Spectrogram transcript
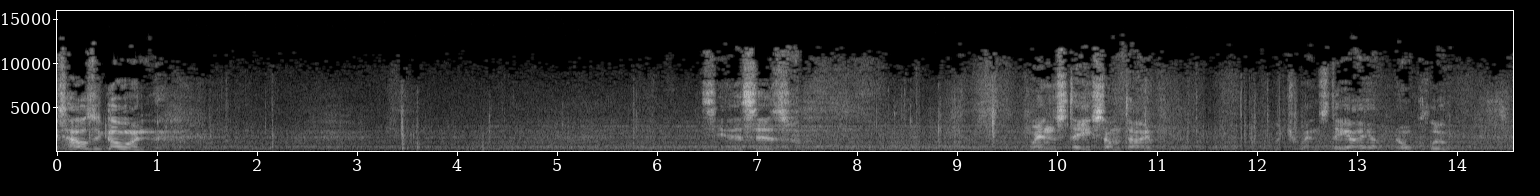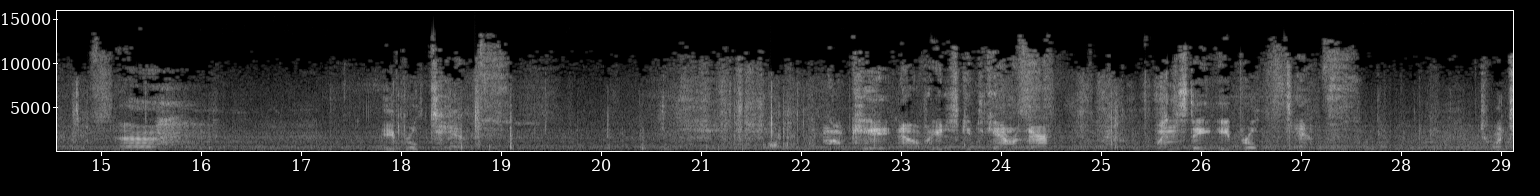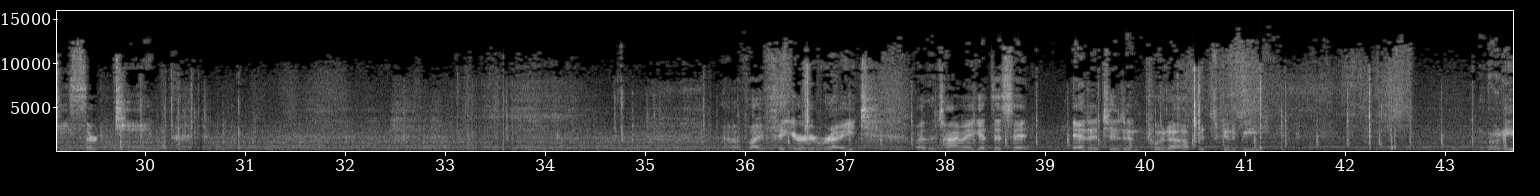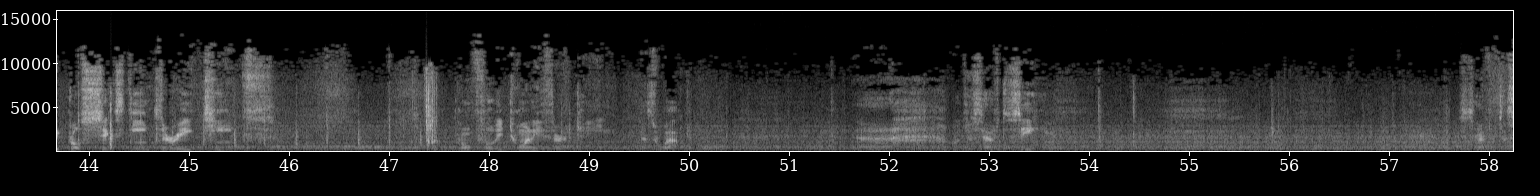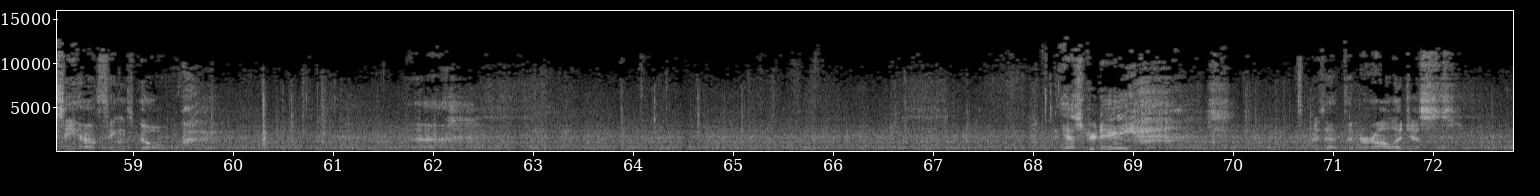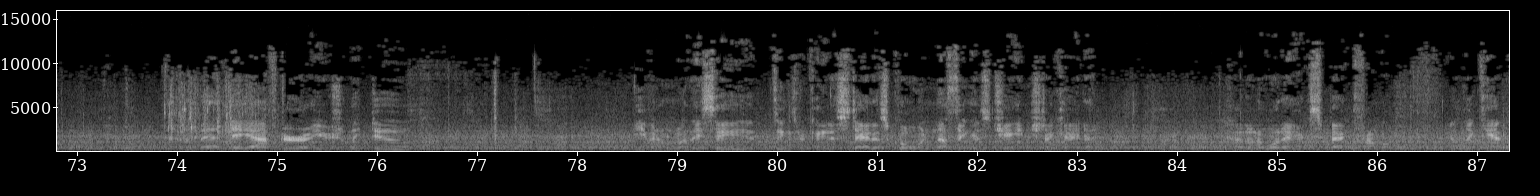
guys, how's it going? See, this is Wednesday sometime. Which Wednesday? I have no clue. Uh, April 10th. Okay, now if I could just keep the camera there. Wednesday, April 10th. 2013. Now, if I figure it right, by the time I get this ed- edited and put up, it's going to be about April 16th or 18th. Hopefully 2013 as well. Uh, we'll just have to see. Just have to see how things go. Uh, yesterday, I was at the neurologist. Had a bad day after, I usually do. Even when they say things are kind of status quo and nothing has changed, I kind of, I don't know what I expect from them. You know, they can't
